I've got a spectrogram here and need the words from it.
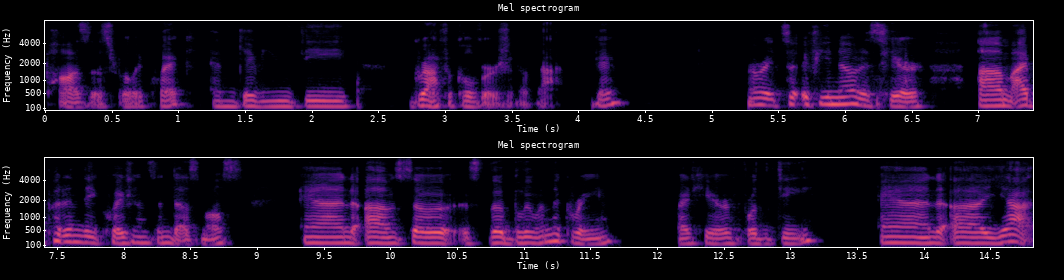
pause this really quick and give you the graphical version of that, okay? All right, so if you notice here, um, I put in the equations in Desmos. And um, so it's the blue and the green right here for the D. And uh, yeah,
